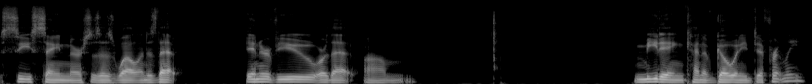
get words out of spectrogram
see SANE nurses as well? And does that interview or that um, meeting kind of go any differently?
